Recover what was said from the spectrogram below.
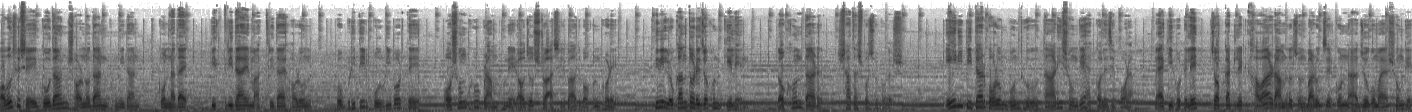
অবশেষে গোদান, স্বর্ণদান, ভূমিদান, কন্যাদায়, পিতৃদায়, মাতৃদায় হরণ প্রভৃতির পরিবর্তে অসংখ্য ব্রাহ্মণের অজস্র আশীর্বাদ বহন করে তিনি লোকান্তরে যখন গেলেন, তখন তার সাতাশ বছর বয়স। এরই পিতার পরম বন্ধু তাঁরই সঙ্গে এক কলেজে পড়া। একই হোটেলে চপ কাটলেট খাওয়া, রামলোচন বাড়ুজ্যের কন্যা যোগমায়ার সঙ্গে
